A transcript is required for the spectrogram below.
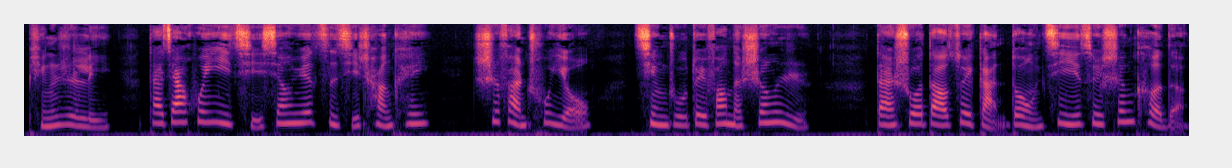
平日里，大家会一起相约自习、唱 K、吃饭、出游，庆祝对方的生日。但说到最感动、记忆最深刻的，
